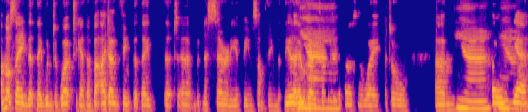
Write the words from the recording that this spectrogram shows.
I'm not saying that they wouldn't have worked together, but I don't think that they that uh, would necessarily have been something that you know, they were yeah. very friendly in a personal way at all. Um, yeah, so, yeah, yeah.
